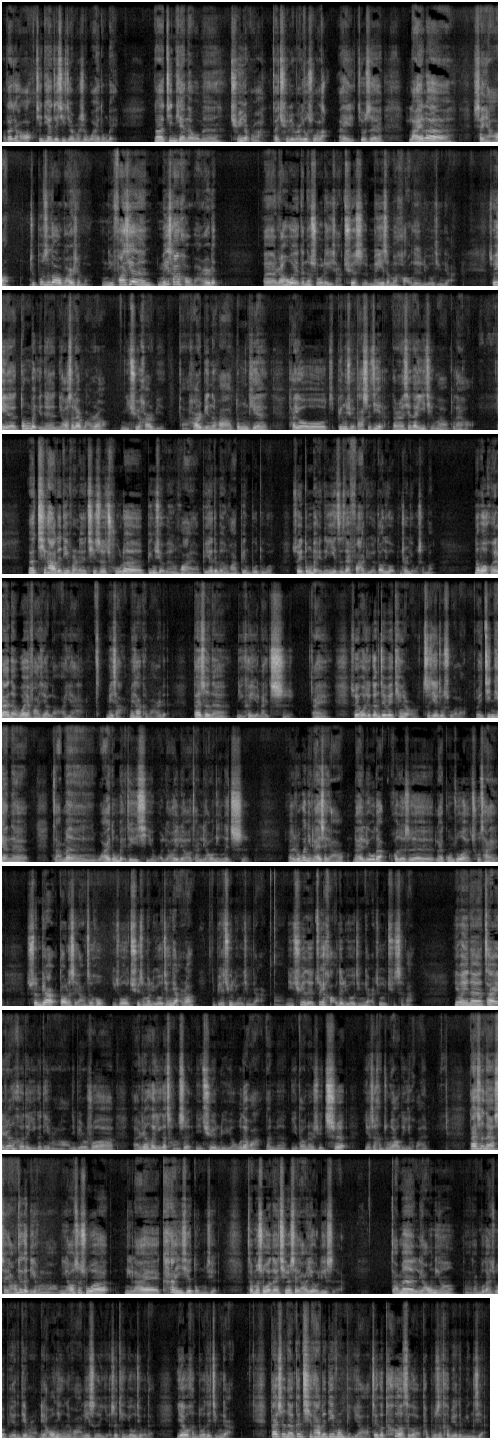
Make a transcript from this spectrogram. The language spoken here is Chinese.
好，大家好，今天这期节目是我爱东北。那今天呢，我们群友啊，在群里边又说了，哎，就是来了沈阳，就不知道玩什么，你发现没啥好玩的。呃，然后我也跟他说了一下，确实没什么好的旅游景点。所以东北呢，你要是来玩啊，你去哈尔滨啊，哈尔滨的话，冬天它有冰雪大世界，当然现在疫情啊不太好。那其他的地方呢？其实除了冰雪文化呀，别的文化并不多。所以东北呢一直在发掘到底我们这儿有什么。那我回来呢，我也发现了，哎呀，没啥，没啥可玩的。但是呢，你可以来吃，哎，所以我就跟这位听友直接就说了，所以今天呢，咱们我爱东北这一期，我聊一聊咱辽宁的吃。呃，如果你来沈阳来溜达，或者是来工作出差。顺便到了沈阳之后，你说我去什么旅游景点啊？你别去旅游景点啊，你去的最好的旅游景点就是去吃饭。因为呢，在任何的一个地方啊，你比如说呃，任何一个城市，你去旅游的话，那么你到那儿去吃也是很重要的一环。但是呢，沈阳这个地方啊，你要是说你来看一些东西，怎么说呢？其实沈阳也有历史，咱们辽宁。啊，咱不敢说别的地方，辽宁的话历史也是挺悠久的，也有很多的景点儿。但是呢，跟其他的地方比呀，这个特色它不是特别的明显。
